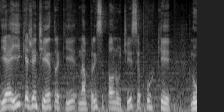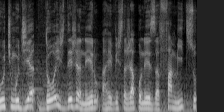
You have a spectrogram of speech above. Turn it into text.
E é aí que a gente entra aqui na principal notícia, porque no último dia 2 de janeiro, a revista japonesa Famitsu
